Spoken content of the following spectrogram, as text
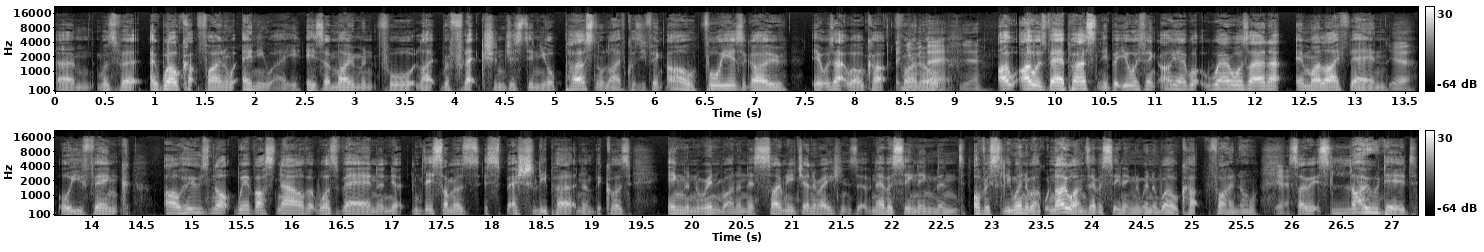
um, was that a World Cup final anyway is a moment for like reflection, just in your personal life, because you think, oh, four years ago it was that World Cup and you final. were there. yeah. I, I was there personally, but you always think, oh yeah, wh- where was I in, that, in my life then? Yeah. Or you think, oh, who's not with us now that was then? And, yet- and this summer was especially pertinent because England were in one, and there's so many generations that have never seen England obviously win a World Cup. No one's ever seen England win a World Cup final. Yeah. So it's loaded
